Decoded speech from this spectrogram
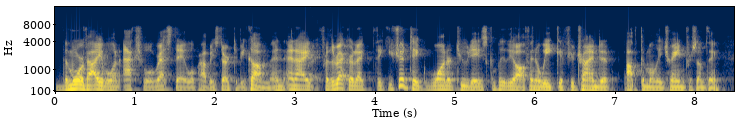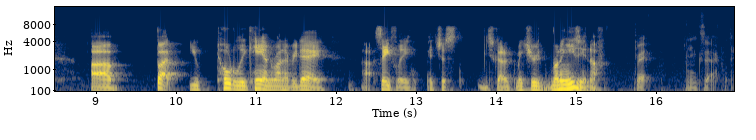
the more valuable an actual rest day will probably start to become. And and I, right. for the record, I think you should take one or two days completely off in a week if you're trying to optimally train for something. Uh, but you totally can run every day uh, safely. It's just you just got to make sure you're running easy enough. Right. Exactly.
